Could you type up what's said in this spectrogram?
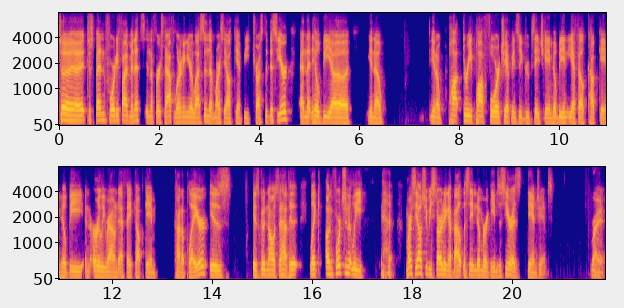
to to spend 45 minutes in the first half learning your lesson that Martial can't be trusted this year and that he'll be a you know you know, pot three, pot four Champions League group stage game. He'll be an EFL Cup game. He'll be an early round FA Cup game kind of player is is good knowledge to have. Like, unfortunately, Martial should be starting about the same number of games this year as Dan James. Right.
